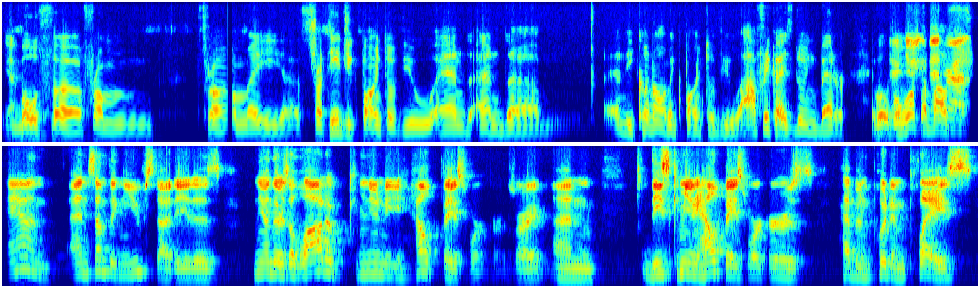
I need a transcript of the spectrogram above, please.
yeah. both uh, from from a uh, strategic point of view and and um, an economic point of view. Africa is doing better. What about and and something you've studied is you know there's a lot of community health based workers, right? And these community health based workers have been put in place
